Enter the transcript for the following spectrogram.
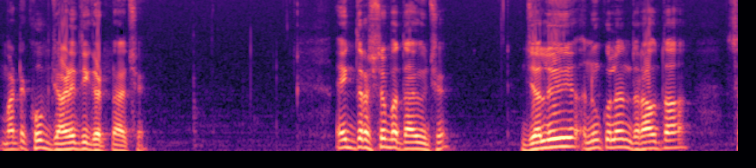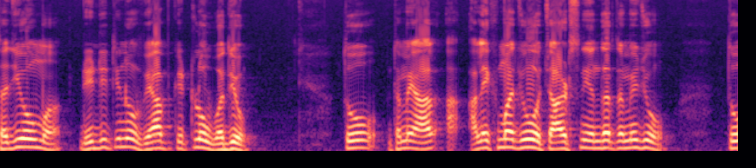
માટે ખૂબ જાણીતી ઘટના છે. એક દ્રશ્ય બતાવ્યું છે. જલીય અનુકૂલન ધરાવતા સજીવોમાં ડીડીટીનો વ્યાપ કેટલો વધ્યો? તો તમે આલેખમાં જુઓ, ચાર્ટ્સની અંદર તમે જુઓ, તો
